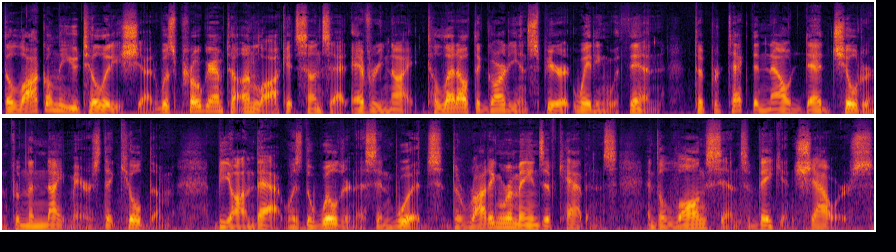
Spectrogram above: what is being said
The lock on the utility shed was programmed to unlock at sunset every night to let out the guardian spirit waiting within to protect the now dead children from the nightmares that killed them. Beyond that was the wilderness and woods, the rotting remains of cabins, and the long since vacant showers.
